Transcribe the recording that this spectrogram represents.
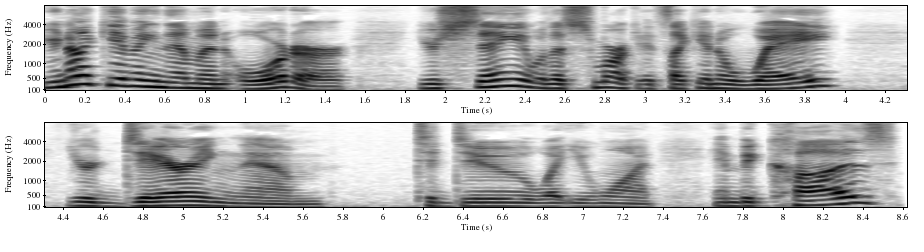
you're not giving them an order. You're saying it with a smirk. It's like, in a way, you're daring them to do what you want. And because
